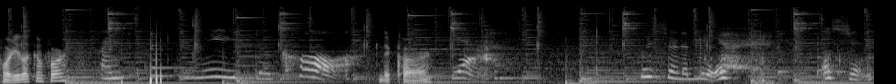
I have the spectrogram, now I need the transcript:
What are you looking for? I need the car. The car. Yeah. Who should it be? Listen.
